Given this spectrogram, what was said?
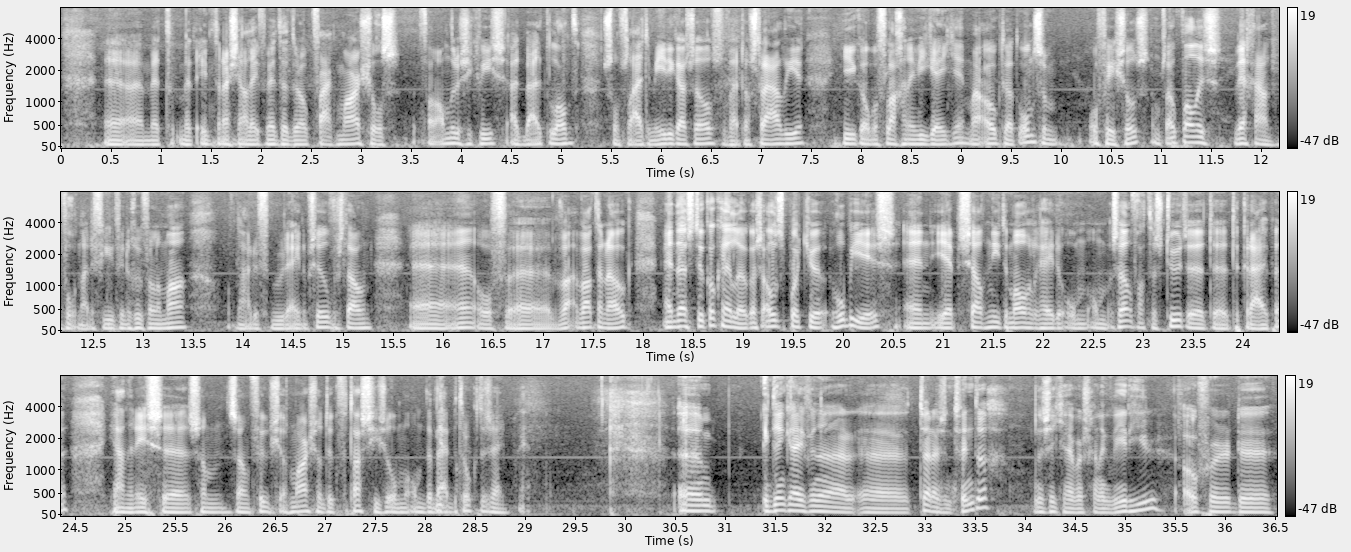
met, met internationale evenementen er ook vaak marshals van andere circuits uit het buitenland. Soms uit Amerika zelfs, of uit Australië. Hier komen vlaggen een weekendje. Maar ook dat onze officials soms ook wel eens weggaan. Bijvoorbeeld naar de 24 uur van Le Mans. Of naar de Formule 1 op Silverstone. eh, of eh, wa- wat dan ook. En dat is natuurlijk ook heel leuk. Als autosport je hobby is. En je hebt zelf niet de mogelijkheden om, om zelf achter stuur te, te, te kruipen. Ja, dan is eh, zo'n zo'n functie als marshal natuurlijk fantastisch om, om daarbij Ja. betrokken te zijn. Ehm, ik denk even naar eh, 2020. Dan zit jij waarschijnlijk weer hier. Over de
